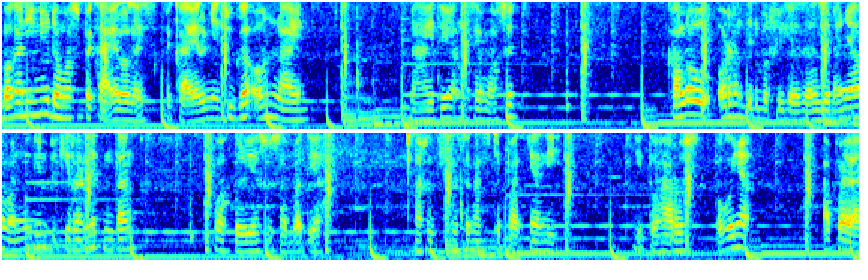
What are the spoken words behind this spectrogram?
Bahkan ini udah masuk PKL guys. PKL nya juga online. Nah itu yang saya maksud. Kalau orang tidak berpikir zona nyaman mungkin pikirannya tentang wah kuliah susah banget ya. Harus diselesaikan secepatnya nih. Gitu harus. Pokoknya apa ya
